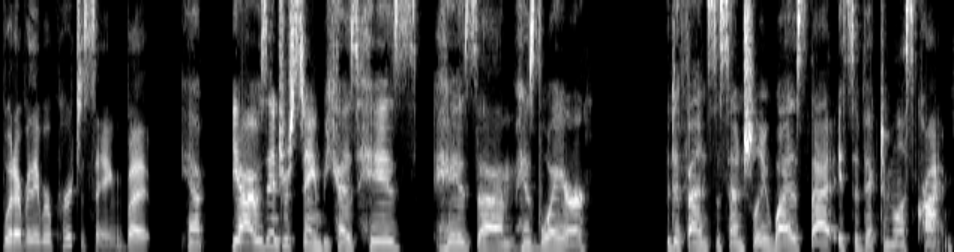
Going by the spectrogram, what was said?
whatever they were purchasing, but Yep. Yeah, it was interesting because his his um his lawyer, the defense essentially was that it's a victimless crime.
